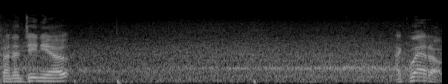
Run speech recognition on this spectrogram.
Fernandinho. Aguero.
